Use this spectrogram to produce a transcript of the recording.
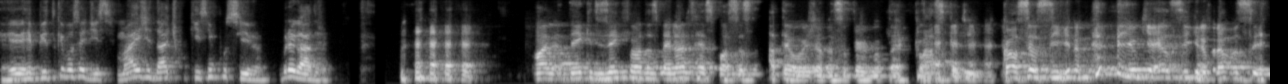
repito o que você disse, mais didático que isso impossível. Obrigado, já. Olha, tenho que dizer que foi uma das melhores respostas até hoje nessa pergunta clássica de qual o seu signo e o que é o signo para você.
